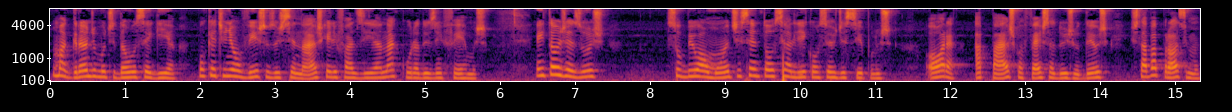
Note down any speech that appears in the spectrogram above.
Uma grande multidão o seguia, porque tinham visto os sinais que ele fazia na cura dos enfermos. Então Jesus subiu ao monte e sentou-se ali com seus discípulos. Ora, a Páscoa, a festa dos judeus, estava próxima.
